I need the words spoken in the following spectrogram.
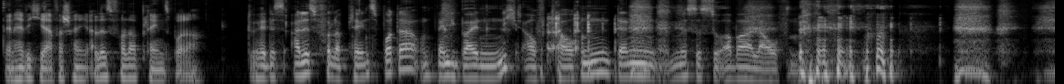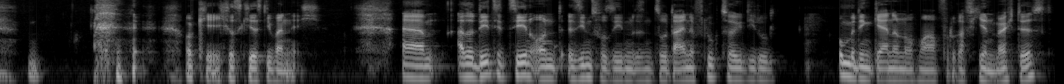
dann hätte ich ja wahrscheinlich alles voller Planespotter. Du hättest alles voller Planespotter und wenn die beiden nicht auftauchen, dann müsstest du aber laufen. Okay, ich riskiere es lieber nicht. Ähm, also DC-10 und 727 sind so deine Flugzeuge, die du unbedingt gerne nochmal fotografieren möchtest.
